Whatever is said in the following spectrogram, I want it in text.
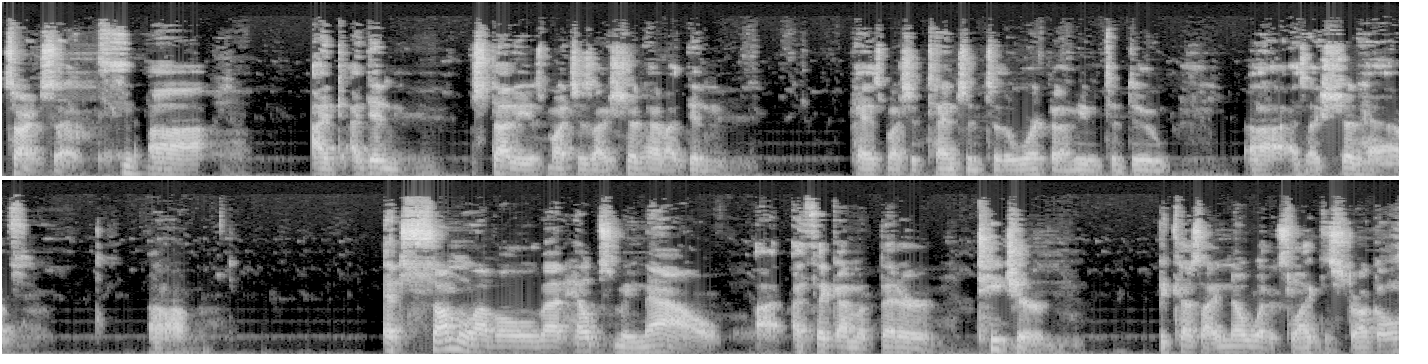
sorry to say. Uh, I, I didn't study as much as I should have. I didn't pay as much attention to the work that I needed to do uh, as I should have. Um, at some level, that helps me now. I, I think I'm a better teacher because I know what it's like to struggle.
